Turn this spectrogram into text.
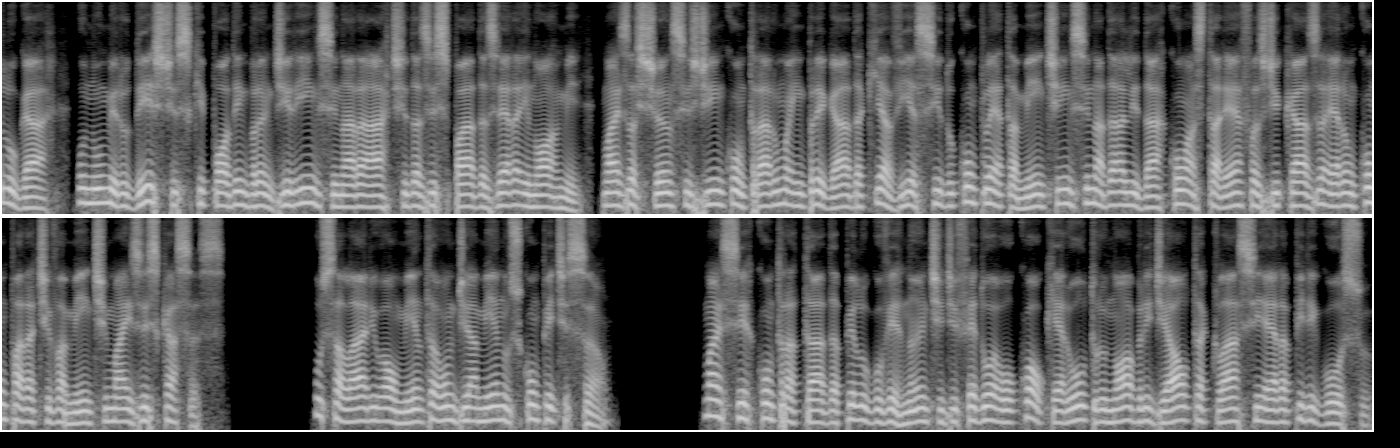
lugar, o número destes que podem brandir e ensinar a arte das espadas era enorme, mas as chances de encontrar uma empregada que havia sido completamente ensinada a lidar com as tarefas de casa eram comparativamente mais escassas. O salário aumenta onde há menos competição. Mas ser contratada pelo governante de Fedor ou qualquer outro nobre de alta classe era perigoso.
